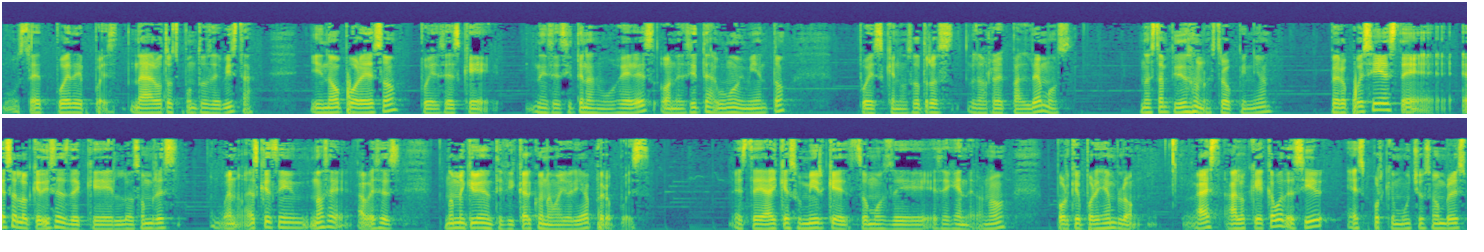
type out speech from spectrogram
usted puede pues dar otros puntos de vista. Y no por eso pues es que necesiten las mujeres o necesiten algún movimiento pues que nosotros los respaldemos. No están pidiendo nuestra opinión. Pero pues sí, este, eso es lo que dices de que los hombres bueno, es que sí, no sé, a veces no me quiero identificar con la mayoría, pero pues este hay que asumir que somos de ese género, ¿no? Porque por ejemplo, a, lo que acabo de decir es porque muchos hombres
